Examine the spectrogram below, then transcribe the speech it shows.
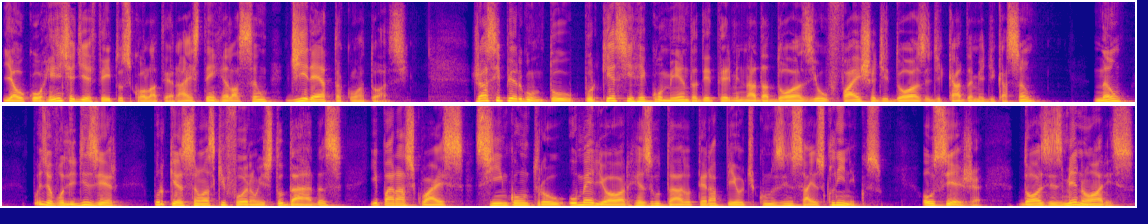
e a ocorrência de efeitos colaterais têm relação direta com a dose. Já se perguntou por que se recomenda determinada dose ou faixa de dose de cada medicação? Não? Pois eu vou lhe dizer, porque são as que foram estudadas e para as quais se encontrou o melhor resultado terapêutico nos ensaios clínicos. Ou seja, doses menores,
